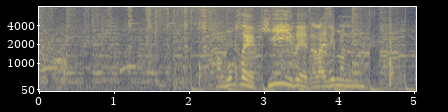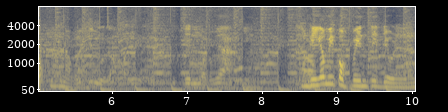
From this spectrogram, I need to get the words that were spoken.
ขูดออกเอาพวกเศษขี้เศษอะไรที่มันนั่นเอาไว้กินหมดแล้วกินหมดทุกอย่างจริงบางทีก็มีกบฟินติดอยู่ในนั้น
